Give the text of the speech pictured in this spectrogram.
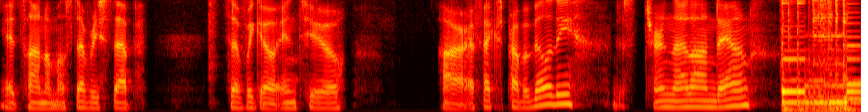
It's on almost every step. So if we go into our effects probability, just turn that on down.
